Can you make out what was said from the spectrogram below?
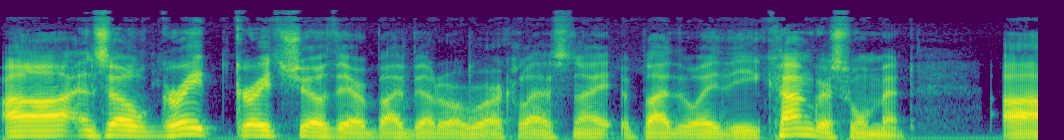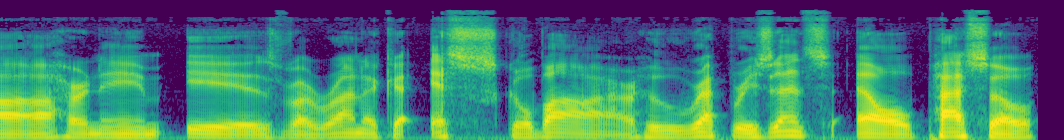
Uh, and so great, great show there by Beto O'Rourke last night. By the way, the Congresswoman, uh, her name is Veronica Escobar, who represents El Paso.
